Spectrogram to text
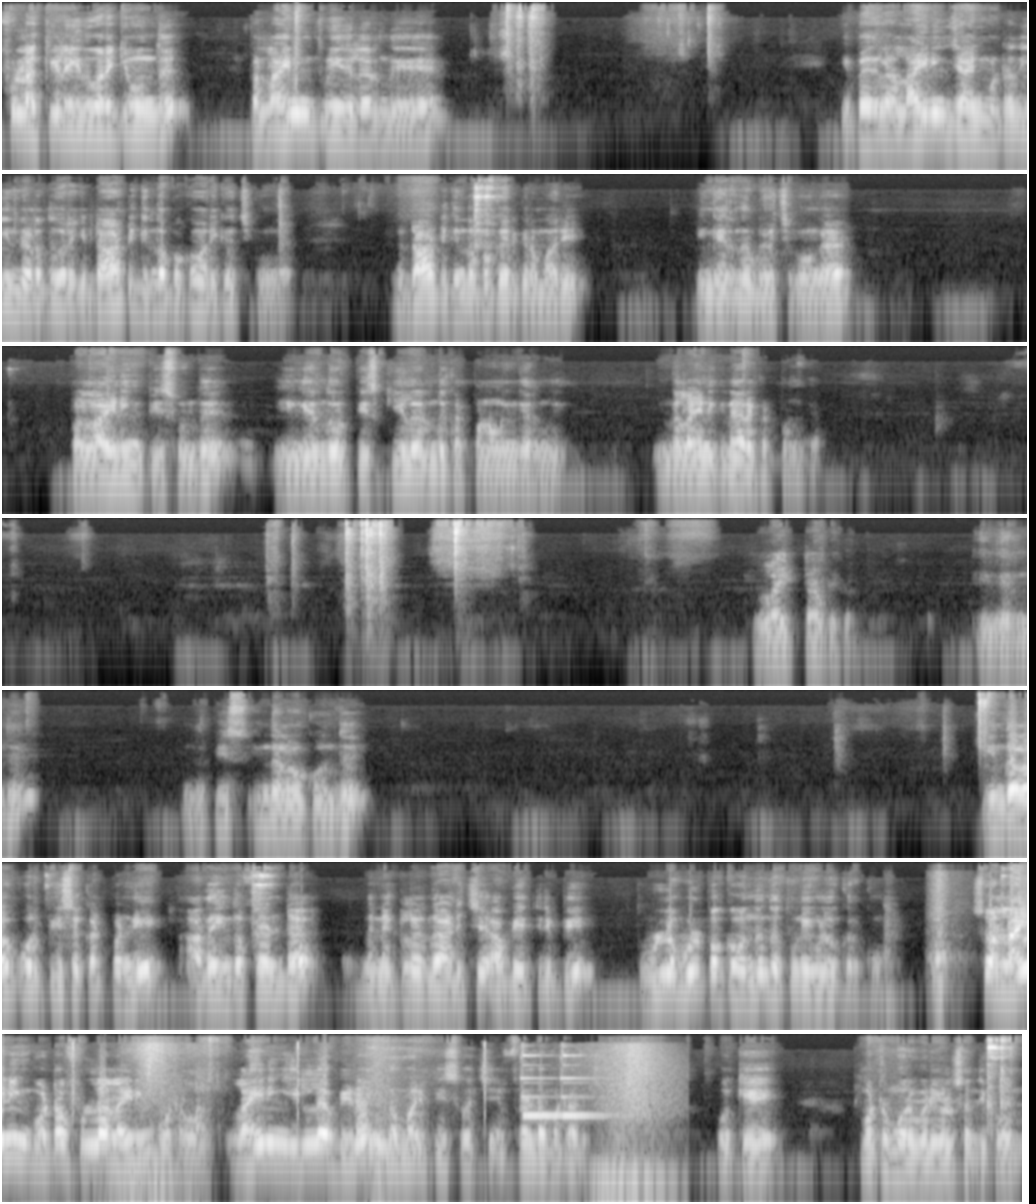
ஃபுல்லாக கீழே இது வரைக்கும் வந்து இப்போ லைனிங் துணி இதிலேருந்து இப்போ இதில் லைனிங் ஜாயின் பண்ணுறது இந்த இடத்து வரைக்கும் டாட்டுக்கு இந்த பக்கம் வரைக்கும் வச்சுக்கோங்க. இந்த டாட்டுக்கு இந்த பக்கம் இருக்கிற மாதிரி இங்கேருந்து இப்படி வச்சுக்கோங்க. இப்போ லைனிங் பீஸ் வந்து இங்கேருந்து ஒரு பீஸ் கீழே இருந்து கட் பண்ணணும் இங்கேருந்து இந்த லைனுக்கு நேராக கட் பண்ணுங்க. லைட்டாக அப்படி இங்கேருந்து இந்த பீஸ் இந்த அளவுக்கு வந்து இந்த அளவுக்கு ஒரு பீஸை கட் பண்ணி அதை இந்த ஃப்ரண்ட்டை இந்த நெக்ல இருந்து அடித்து அப்படியே திருப்பி உள்ள உள்பக்கம் வந்து இந்த துணி உழவுக்கு இருக்கும். ஸோ லைனிங் போட்டால் ஃபுல்லாக லைனிங் போட்டுடலாம். லைனிங் இல்லை அப்படின்னா இந்த மாதிரி பீஸ் வச்சு ஃப்ரெண்டை மட்டும் அடிச்சு ஓகே மற்றும் ஒரு வீடியோவில் சந்திப்போம்.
